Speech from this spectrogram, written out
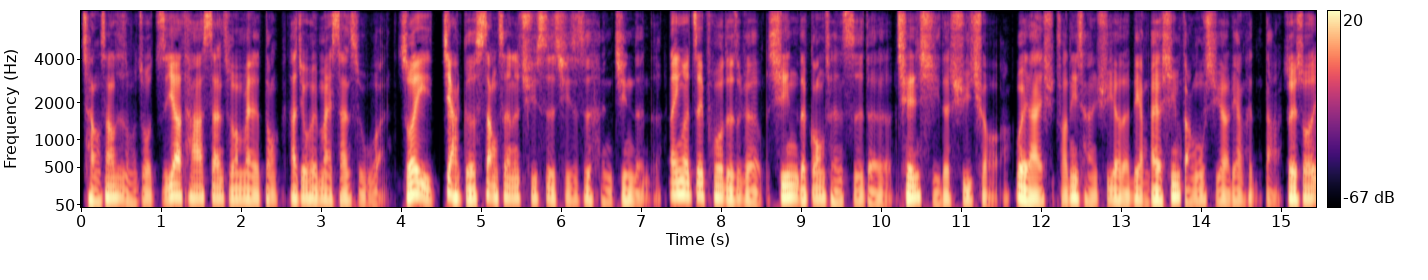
厂商是怎么做？只要他三十万卖得动，他就会卖三十五万。所以价格上升的趋势其实是很惊人的。那因为这波的这个新的工程师的迁徙的需求啊，未来房地产需要的量，还有新房屋需要量很大。所以说，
